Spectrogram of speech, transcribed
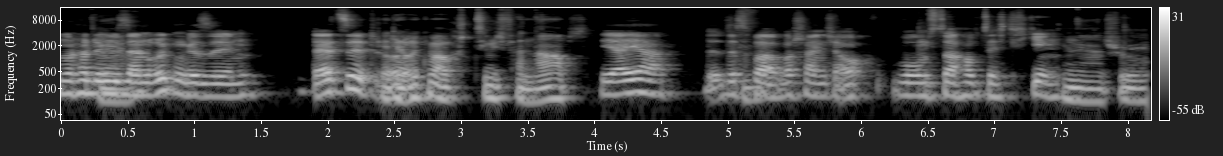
und man hat irgendwie Ja. seinen Rücken gesehen. That's it, Ja, der Rücken war auch ziemlich vernarbt. Ja, ja. Das war wahrscheinlich auch, worum es da hauptsächlich ging. Ja, true.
